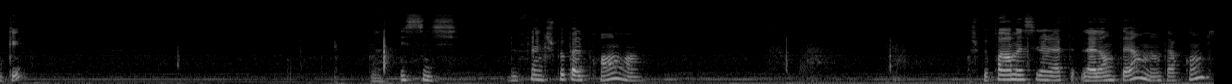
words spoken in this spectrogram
Ok. Ici. Le flingue, je peux pas le prendre. Je peux pas ramasser la, la lanterne, hein, par contre.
